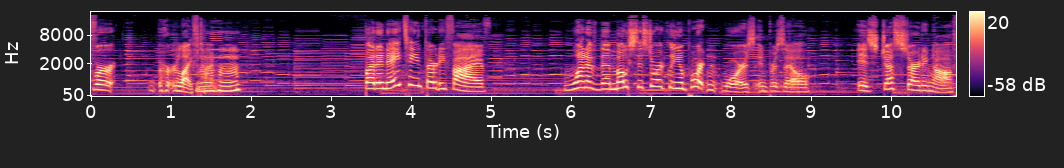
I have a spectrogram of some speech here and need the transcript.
for her lifetime. Mm-hmm. But in 1835, one of the most historically important wars in Brazil is just starting off,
